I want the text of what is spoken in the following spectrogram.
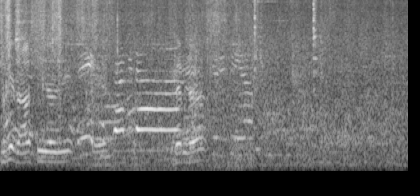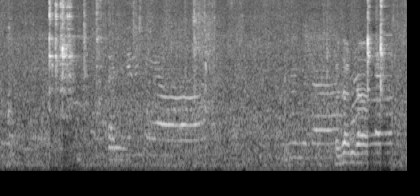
두 개 나왔습니다, 선생님. 네, 감사합니다. 감사합니다. 맛있게 드세요. 드세요. 감사합니다.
